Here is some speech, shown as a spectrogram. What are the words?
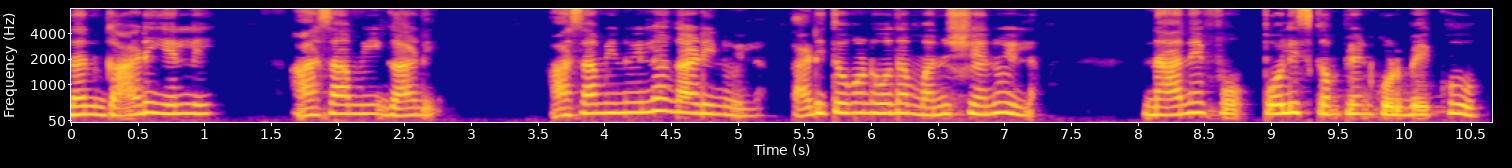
ನನ್ನ ಗಾಡಿ ಎಲ್ಲಿ? ಆಸಾಮಿ ಗಾಡಿ. ಆಸಾಮಿನೂ ಇಲ್ಲ, ಗಾಡಿನೂ ಇಲ್ಲ. ಗಾಡಿ ತೊಗೊಂಡು ಹೋದ ಮನುಷ್ಯನೂ ಇಲ್ಲ. ನಾನೇ ಫೋ, ಪೊಲೀಸ್ ಕಂಪ್ಲೇಂಟ್ ಕೊಡಬೇಕು.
